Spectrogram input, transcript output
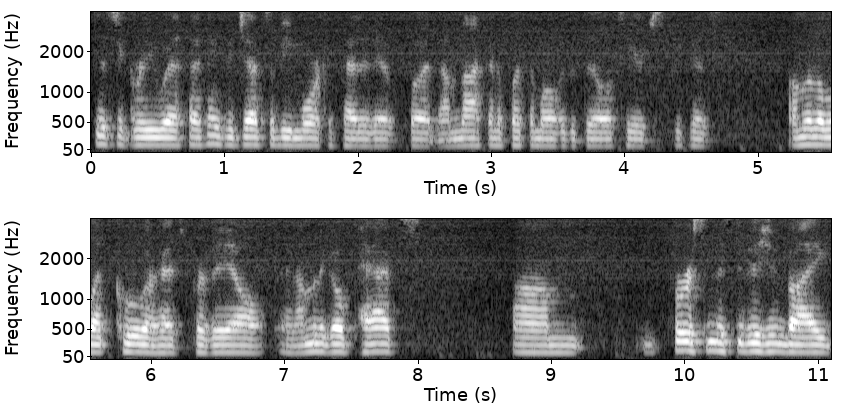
disagree with. I think the Jets will be more competitive, but I'm not going to put them over the Bills here just because I'm going to let cooler heads prevail, and I'm going to go Pats um, first in this division by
